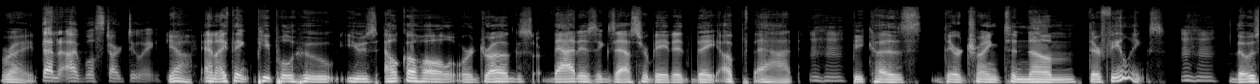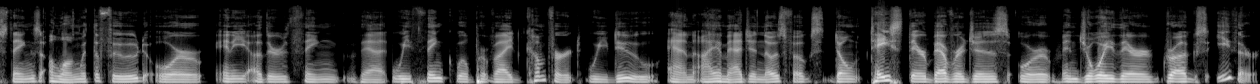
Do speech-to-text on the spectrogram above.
Right. Then I will start doing. Yeah. And I think people who use alcohol or drugs, that is exacerbated. They up that mm-hmm. because they're trying to numb their feelings. Mm-hmm. Those things, along with the food or any other thing that we think will provide comfort, we do. And I imagine those folks don't taste their beverages or enjoy their drugs either.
